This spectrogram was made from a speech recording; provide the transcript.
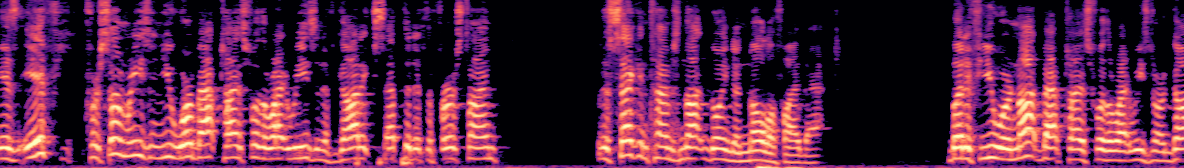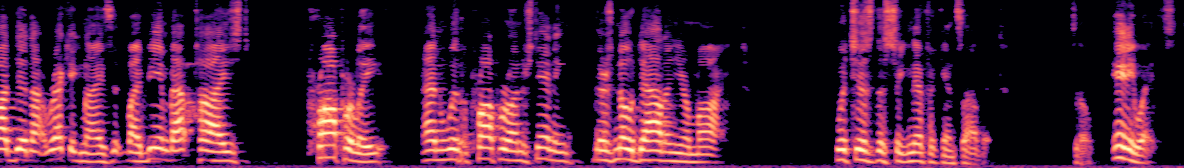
is, if for some reason you were baptized for the right reason, if God accepted it the first time, the second time is not going to nullify that. But if you were not baptized for the right reason, or God did not recognize it by being baptized properly and with a proper understanding, there's no doubt in your mind, which is the significance of it. So, anyways,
